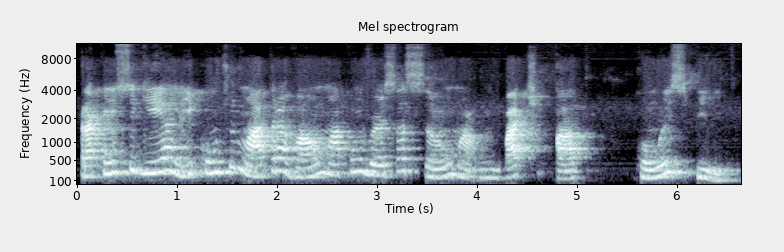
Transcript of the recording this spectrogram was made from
Para conseguir ali continuar a travar uma conversação, uma, um bate-papo com o Espírito.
